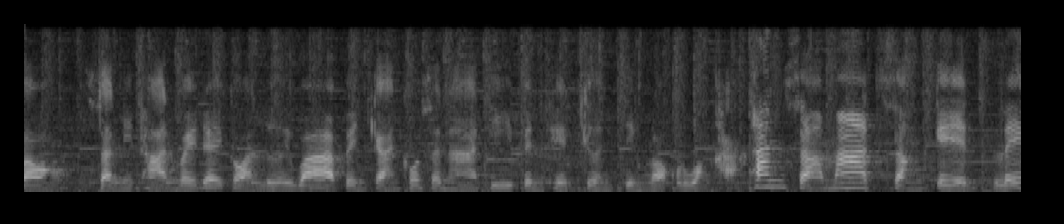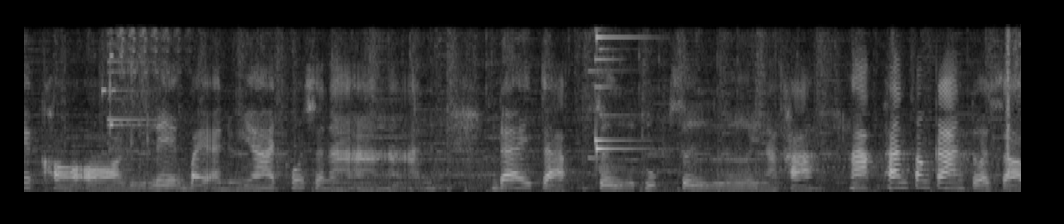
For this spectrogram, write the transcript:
ต้อง สันนิษฐานไว้ได้ก่อนเลยว่าเป็นการโฆษณาที่เป็นเท็จเกินจริงหลอกลวงค่ะ ท่านสามารถสังเกตเลขคออหรือเลขใบอนุญาตโฆษณาอาหาร ได้จากสื่อทุกสื่อเลยนะคะ หากท่านต้องการตรวจสอบ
